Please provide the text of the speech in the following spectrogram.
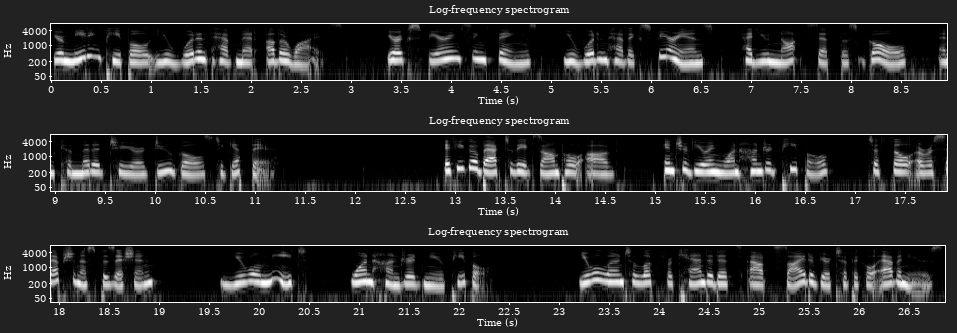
You're meeting people you wouldn't have met otherwise. You're experiencing things you wouldn't have experienced had you not set this goal and committed to your do goals to get there. If you go back to the example of interviewing 100 people to fill a receptionist position, you will meet 100 new people. You will learn to look for candidates outside of your typical avenues.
